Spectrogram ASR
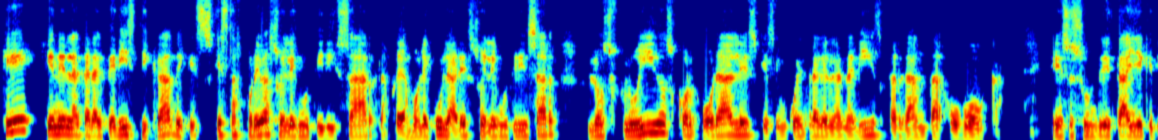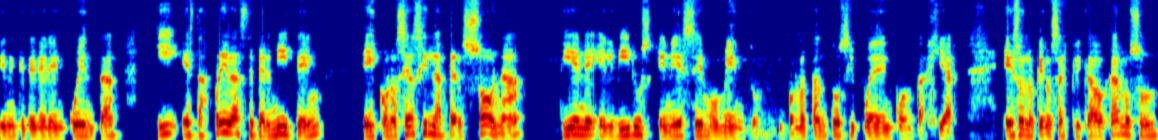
que tienen la característica de que estas pruebas suelen utilizar, las pruebas moleculares suelen utilizar los fluidos corporales que se encuentran en la nariz, garganta o boca. Eso es un detalle que tienen que tener en cuenta y estas pruebas te permiten eh, conocer si la persona tiene el virus en ese momento y por lo tanto si pueden contagiar. Eso es lo que nos ha explicado Carlos. Son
